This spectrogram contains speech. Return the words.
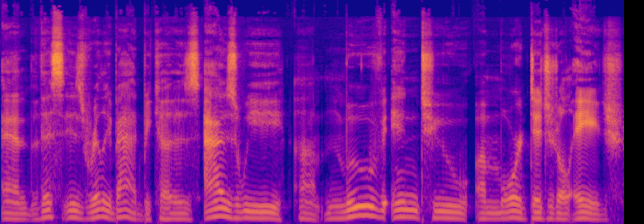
And this is really bad because as we um, move into a more digital age,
